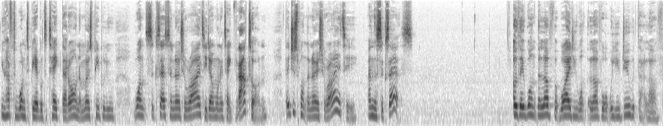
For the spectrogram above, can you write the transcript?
You have to want to be able to take that on, and most people who want success and notoriety don't want to take that on. They just want the notoriety and the success. Oh, they want the love, but why do you want the love? What will you do with that love?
